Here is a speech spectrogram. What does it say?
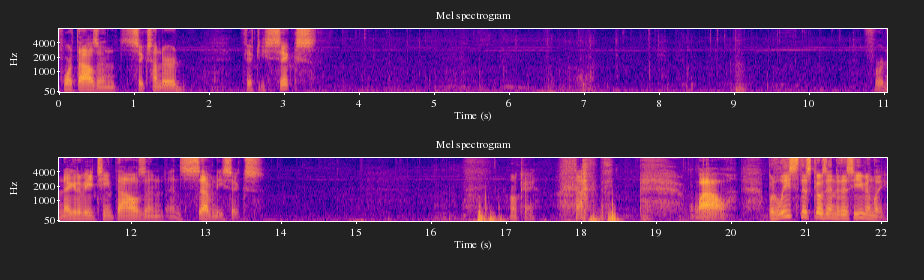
4,656. For negative 18,076. Okay. wow. But at least this goes into this evenly.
